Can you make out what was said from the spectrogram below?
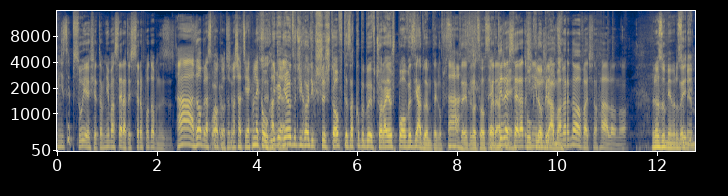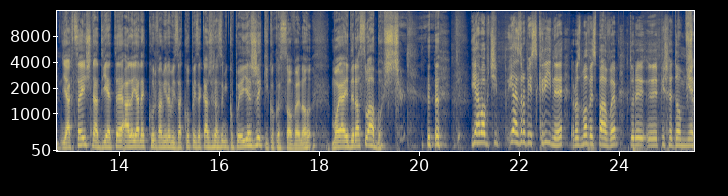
Nie zepsuje się, tam nie ma sera, to jest seropodobny. z- A, dobra, spoko, to masz rację, jak mleko Nie uchate. wiem, nie wiem, o co ci chodzi, Krzysztof. Te zakupy były wczoraj, ja już połowę zjadłem tego wszystkiego, tego co Jak sera. tyle Okej. sera, to Pół się nie może kilograma. nic zmarnować, no halo, no. Rozumiem, No rozumiem. Ja chcę iść na dietę, ale Janek kurwa mi robi zakupy i za każdym razem mi kupuje jeżyki kokosowe, no. Moja jedyna słabość. Ja mam ci, ja zrobię screeny rozmowy z Pawłem, który y, pisze do mnie,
